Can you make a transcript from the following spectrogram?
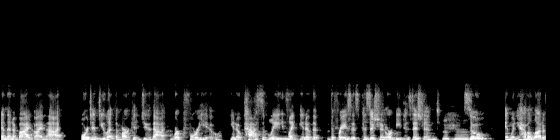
And then abide by that or did you let the market do that work for you you know passively mm-hmm. it's like you know the the phrase is position or be positioned mm-hmm. so and when you have a lot of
